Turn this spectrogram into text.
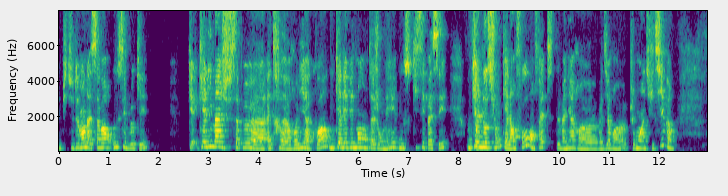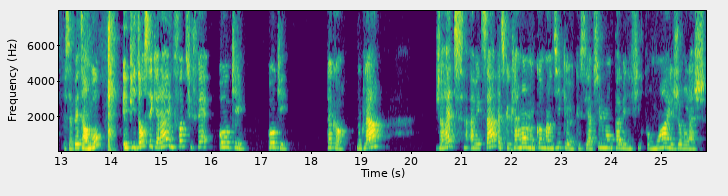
et puis tu demandes à savoir où c'est bloqué quelle image ça peut euh, être euh, relié à quoi, ou quel événement dans ta journée, ou ce qui s'est passé, ou quelle notion, quelle info, en fait, de manière, euh, on va dire, purement intuitive. Ça peut être un mot. Et puis, dans ces cas-là, une fois que tu fais OK, OK, d'accord. Donc là, j'arrête avec ça parce que clairement, mon corps m'indique que c'est absolument pas bénéfique pour moi et je relâche.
